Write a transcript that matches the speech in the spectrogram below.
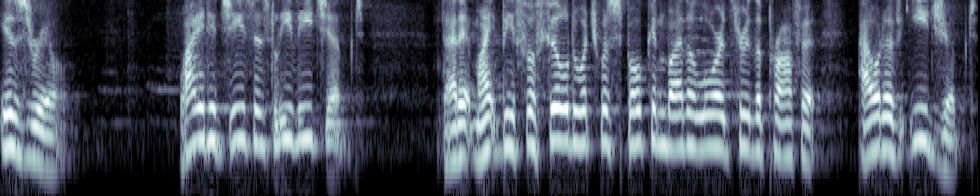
Israel. Why did Jesus leave Egypt? That it might be fulfilled which was spoken by the Lord through the prophet Out of Egypt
